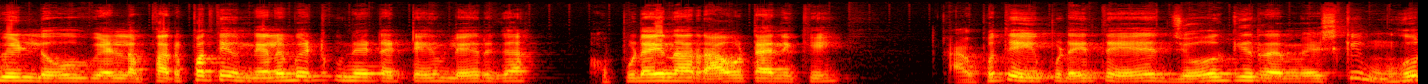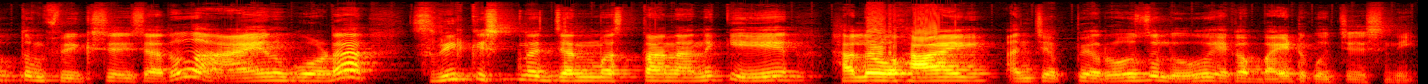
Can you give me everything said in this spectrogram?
వీళ్ళు వీళ్ళ పరపతి నిలబెట్టుకునేటట్టు ఏం లేరుగా? అప్పుడైనా రావటానికి? కాకపోతే ఇప్పుడైతే జోగి రమేష్కి ముహూర్తం ఫిక్స్ చేశారు. ఆయన కూడా శ్రీకృష్ణ జన్మస్థానానికి హలో హాయ్ అని చెప్పే రోజులు ఇక బయటకు వచ్చేసినాయి.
